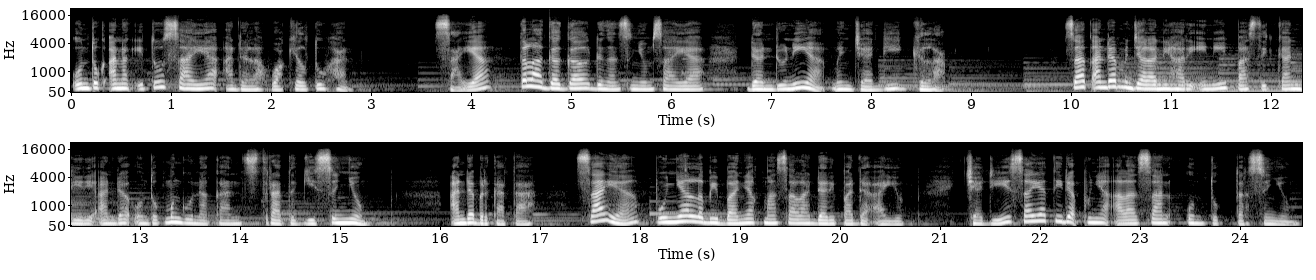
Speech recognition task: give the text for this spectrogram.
"Untuk anak itu, saya adalah wakil Tuhan. Saya telah gagal dengan senyum saya, dan dunia menjadi gelap." Saat Anda menjalani hari ini, pastikan diri Anda untuk menggunakan strategi senyum. Anda berkata, saya punya lebih banyak masalah daripada Ayub, jadi saya tidak punya alasan untuk tersenyum.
